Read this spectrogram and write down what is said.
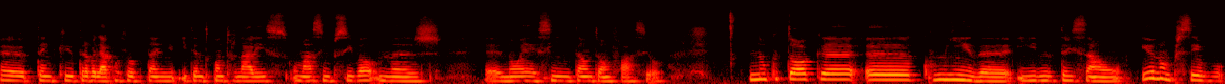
tenho que trabalhar com aquilo que tenho e tento contornar isso o máximo possível, mas uh, não é assim tão, tão fácil. No que toca a comida e nutrição, eu não percebo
